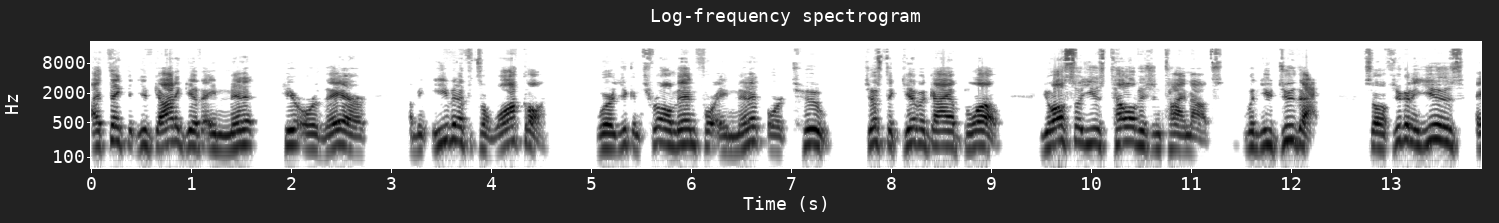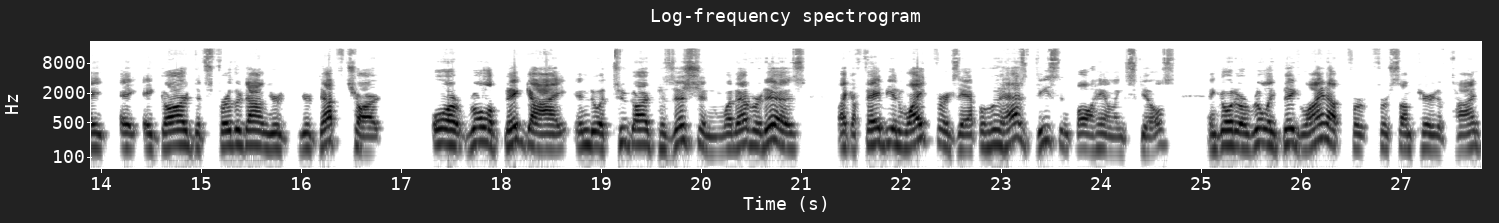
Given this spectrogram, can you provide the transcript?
I think that you've got to give a minute here or there. I mean, even if it's a walk on where you can throw him in for a minute or two just to give a guy a blow. You also use television timeouts when you do that. So if you're going to use a, a, a guard that's further down your, your depth chart or roll a big guy into a two guard position, whatever it is, like a Fabian White, for example, who has decent ball handling skills and go to a really big lineup for, for some period of time.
